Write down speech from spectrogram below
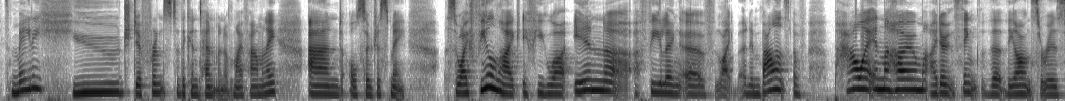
It's made a huge difference to the contentment of my family and also just me. So I feel like if you are in a feeling of like an imbalance of power in the home, I don't think that the answer is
